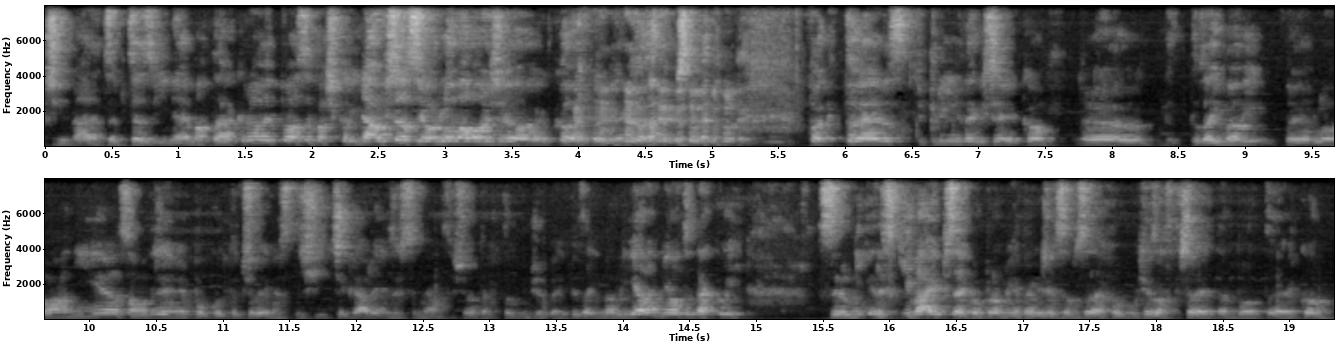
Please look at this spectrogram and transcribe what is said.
příjemná recepce s vínem a tak, no ale vypadala se fakt vína, a už se asi odlovalo, že jo, jako, jako, jako takže, fakt to je dost vtipný, takže jako eh, to zajímavý, to je odlování a samozřejmě pokud to člověk neslyší třikrát denně, což jsem já slyšel, tak to může být zajímavý, ale mělo to takový silný irský vibes jako pro mě, takže jsem se za chvilku zastřelit a bylo to jako,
